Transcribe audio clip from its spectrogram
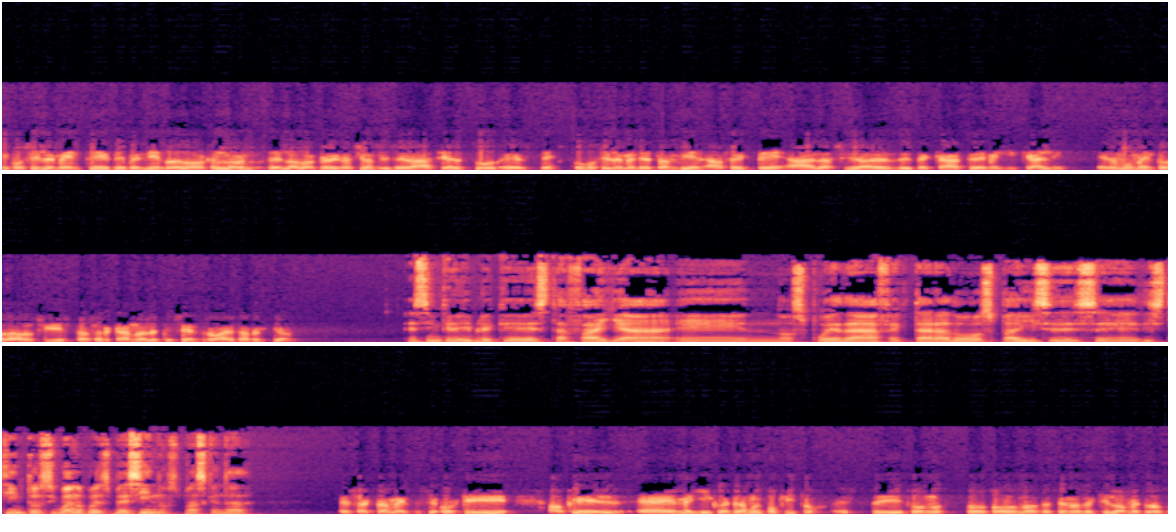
y posiblemente, dependiendo de la, de la localización, si se va hacia el sur-este, pues posiblemente también afecte a las ciudades de Tecate, de Mexicali, en un momento dado, si está cercano al epicentro a esa región. Es increíble que esta falla eh, nos pueda afectar a dos países eh, distintos y bueno, pues vecinos, más que nada. Exactamente, sí, porque aunque eh, en México entra muy poquito, este, son solo, unos decenas de kilómetros,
